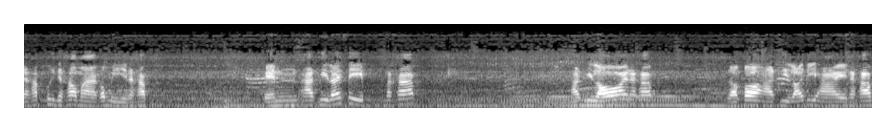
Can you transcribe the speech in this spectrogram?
นะครับเพิ่งจะเข้ามาก็มีนะครับ เป็น RT 110 นะครับ RT 100 นะครับ แล้วก็ RT 100 DI นะครับ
